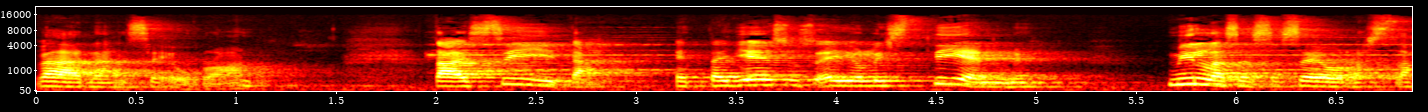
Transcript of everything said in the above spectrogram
väärään seuraan. Tai siitä, että Jeesus ei olisi tiennyt, millaisessa seurassa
